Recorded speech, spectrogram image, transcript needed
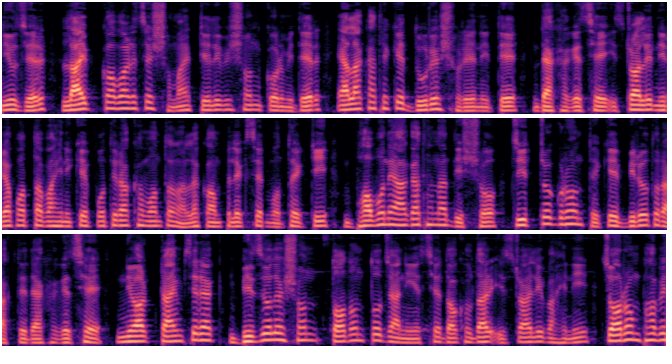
নিউজের লাইভ কভারেজের সময় টেলিভিশন কর্মীদের এলাকা থেকে দূরে সরিয়ে নিতে দেখা গেছে। ইসরায়েলের নিরাপত্তা বাহিনীকে প্রতিরক্ষা মন্ত্রণালয় কমপ্লেক্সের মধ্যে একটি ভবনে আঘাত হানার দৃশ্য চিত্রগ্রহণ থেকে বিরত রাখতে দেখা গেছে। নিউ ইয়র্ক টাইমসের এক ভিজুয়ালেশন তদন্ত জানিয়েছে দখলদার ইসরায়েলি বাহিনী। চরমভাবে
